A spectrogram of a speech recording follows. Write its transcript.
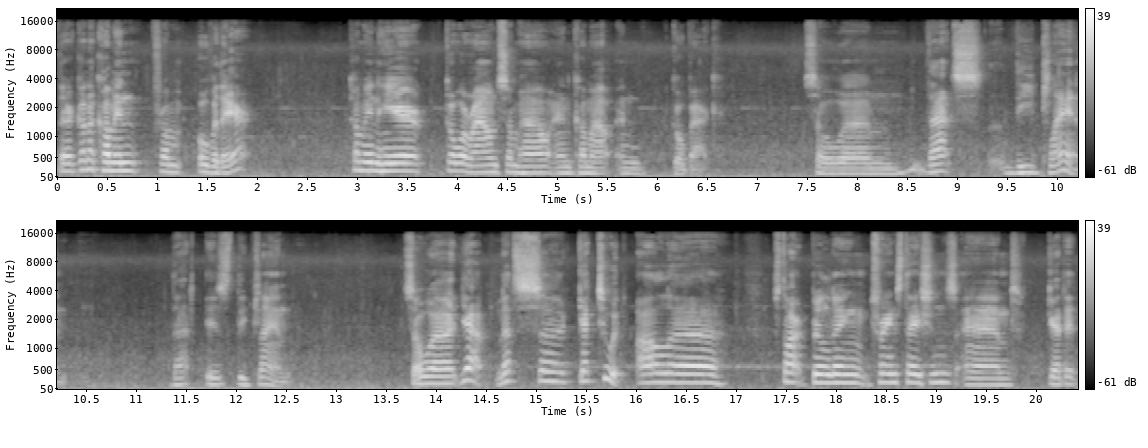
they're gonna come in from over there. Come in here, go around somehow, and come out and go back. So um, that's the plan. That is the plan. So uh, yeah, let's uh, get to it. I'll uh, start building train stations and get it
